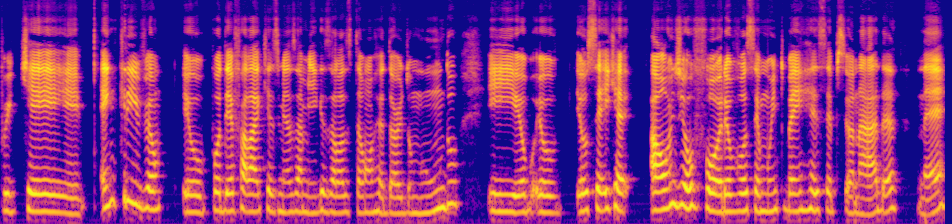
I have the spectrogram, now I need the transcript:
porque é incrível eu poder falar que as minhas amigas elas estão ao redor do mundo e eu, eu, eu sei que aonde eu for eu vou ser muito bem recepcionada né?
